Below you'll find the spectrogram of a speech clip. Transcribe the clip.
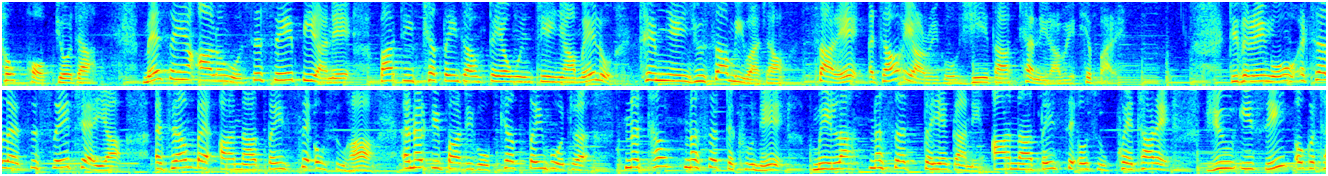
ထုတ်ဖော်ပြောကြားမဲဆင်ရအားလုံးကိုစစ်ဆေးပြီးတာနဲ့ပါတီဖြတ်သိမ်းကြောင်းတရားဝင်ကြေညာမယ်လို့ထင်မြင်ယူဆမိပါကြောင်းစတဲ့အကြောင်းအရာတွေကိုရေးသားဖြတ်နေတာပဲဖြစ်ပါတယ် ဒီသတင်းကိုအချက်လက်စစ်ဆေးချက်အရအကြမ်းဖက်အာဏာသိမ်းစစ်အုပ်စုဟာ NLD ပါတီကိုဖျက်သိမ်းဖို့အတွက်2021ခုနှစ်မေလ22ရက်ကနေအာဏာသိမ်းစစ်အုပ်စုဖွဲ့ထားတဲ့ UEC ဥက္ကဋ္ဌ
